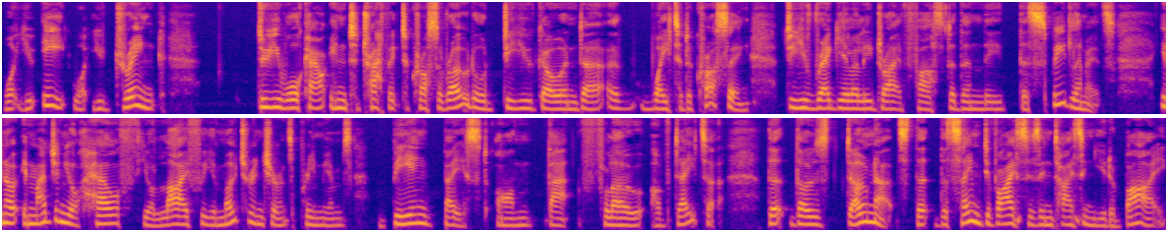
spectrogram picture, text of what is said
what you eat, what you drink. Do you walk out into traffic to cross a road or do you go and uh, uh, wait at a crossing? Do you regularly drive faster than the, the speed limits? You know, imagine your health, your life, or your motor insurance premiums being based on that flow of data. That those donuts that the same device is enticing you to buy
